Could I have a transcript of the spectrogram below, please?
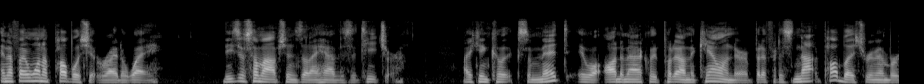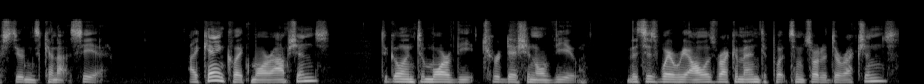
and if I want to publish it right away. These are some options that I have as a teacher. I can click submit, it will automatically put it on the calendar, but if it is not published, remember students cannot see it. I can click more options to go into more of the traditional view. This is where we always recommend to put some sort of directions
